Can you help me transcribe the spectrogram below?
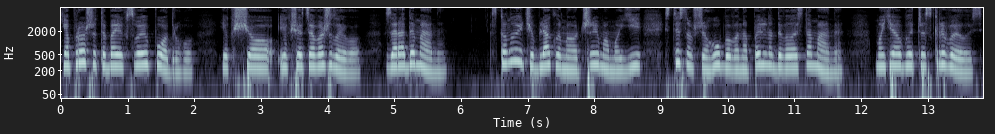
Я прошу тебе як свою подругу, якщо якщо це важливо, заради мене. Скануючи бляклими очима мої, стиснувши губи, вона пильно дивилась на мене. Моє обличчя скривилось.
